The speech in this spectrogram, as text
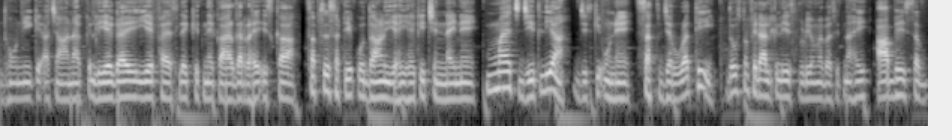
धोनी के अचानक लिए गए ये फैसले कितने कारगर रहे, इसका सबसे सटीक उदाहरण यही है कि चेन्नई ने मैच जीत लिया, जिसकी उन्हें सख्त ज़रूरत थी। दोस्तों, फ़िलहाल के लिए वीडियो में बस इतना ही। आप भी इस सब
